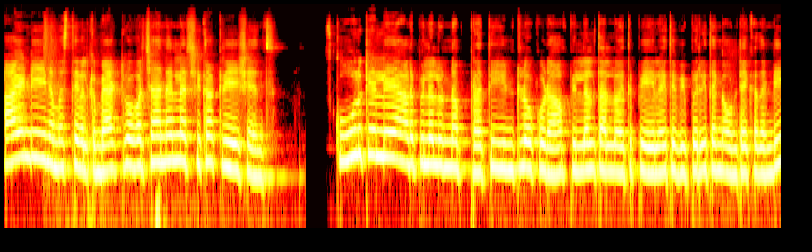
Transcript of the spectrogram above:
హాయ్ అండి నమస్తే. Welcome back to our channel Harshika creations. స్కూల్కి వెళ్ళే ఆడపిల్లలు ఉన్న ప్రతి ఇంట్లో కూడా పిల్లల తల్లో అయితే పేలు అయితే విపరీతంగా ఉంటాయి కదండి.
